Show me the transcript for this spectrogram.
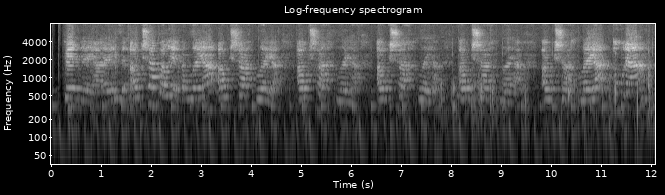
Pēdējā reize augšā, paliekam lejā, augšā, lejā, augšā, lejā, augšā, lejā, augšā, lejā, augšā, lejā, turām.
